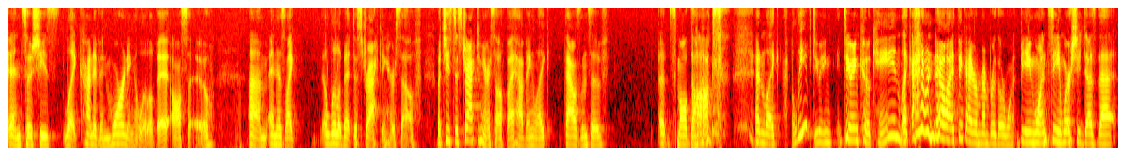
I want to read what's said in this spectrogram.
and so she's like kind of in mourning a little bit also um, and is like a little bit distracting herself. But she's distracting herself by having like thousands of uh, small dogs and like I believe doing doing cocaine. Like I don't know. I think I remember there being one scene where she does that.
